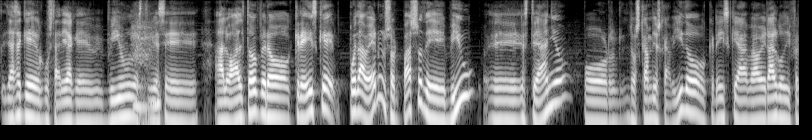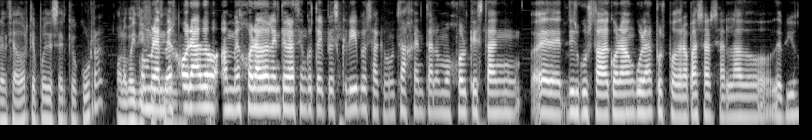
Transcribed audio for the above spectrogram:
Ya sé que os gustaría que Vue estuviese a lo alto, pero ¿creéis que puede haber un sorpaso de Vue eh, este año? por los cambios que ha habido? ¿O creéis que va a haber algo diferenciador que puede ser que ocurra? ¿O lo veis difícil? Hombre, han mejorado, han mejorado la integración con TypeScript, o sea que mucha gente a lo mejor que está eh, disgustada con Angular, pues podrá pasarse al lado de Vue.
